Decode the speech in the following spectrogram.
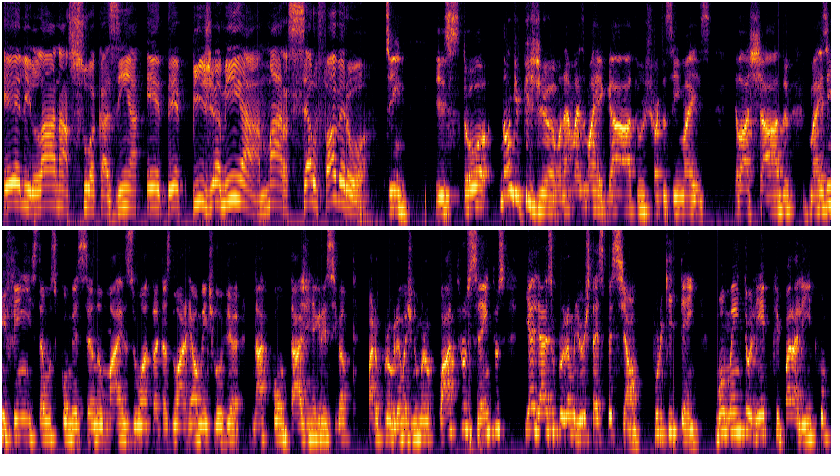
ele lá na sua casinha e de pijaminha, Marcelo Fávero. Sim, estou não de pijama, né, mas uma regata, um short assim mais relaxado. Mas enfim, estamos começando mais um Atletas no Ar, realmente, Lovia, na contagem regressiva para o programa de número 400. E aliás, o programa de hoje está especial, porque tem Momento Olímpico e Paralímpico,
